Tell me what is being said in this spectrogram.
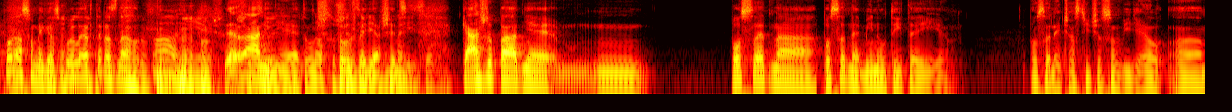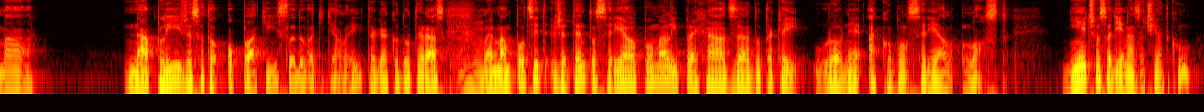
nepovedal som mega spoiler teraz náhodou. Ani nie. Ani nie, to už, to, to už vedia všetci. Každopádne, m, mm, posledná, posledné minúty tej poslednej časti, čo som videl, uh, má naplí, že sa to oplatí sledovať ďalej, tak ako doteraz. Uh-huh. Len mám pocit, že tento seriál pomaly prechádza do takej úrovne, ako bol seriál Lost. Niečo sa deje na začiatku,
